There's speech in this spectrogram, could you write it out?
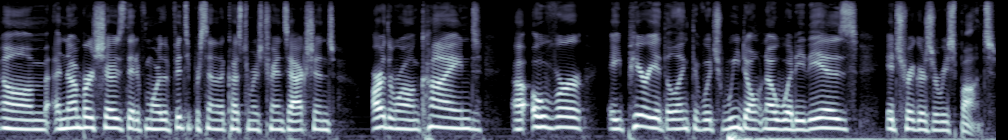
Um, a number shows that if more than 50% of the customer's transactions are the wrong kind uh, over a period, the length of which we don't know what it is, it triggers a response.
